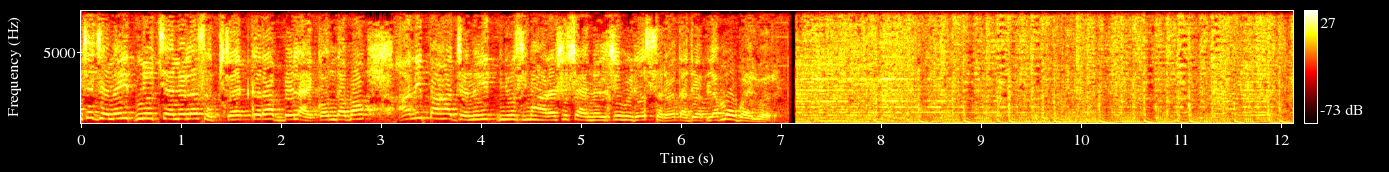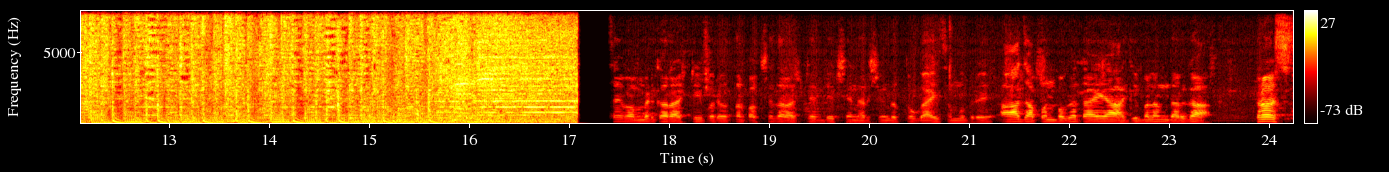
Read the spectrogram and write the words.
आमच्या जनहित न्यूज चॅनलला सबस्क्राईब करा बेल आयकॉन दाबा आणि पहा जनहित न्यूज महाराष्ट्र चॅनलचे व्हिडिओ सर्वात आधी आपल्या मोबाईलवर. साहेब आंबेडकर राष्ट्रीय परिवर्तन पक्षाचा राष्ट्रीय अध्यक्ष नरसिंह दत्तो गाय समुद्रे. आज आपण बघत आहे या हाजी दर्गा ट्रस्ट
